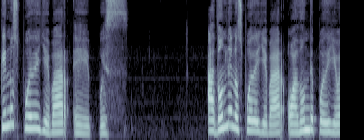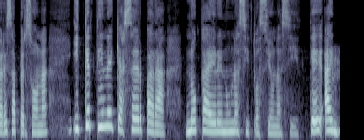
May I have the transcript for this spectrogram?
¿qué nos puede llevar, eh, pues, a dónde nos puede llevar o a dónde puede llevar esa persona y qué tiene que hacer para no caer en una situación así? ¿Qué hay,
